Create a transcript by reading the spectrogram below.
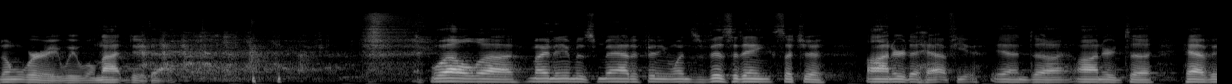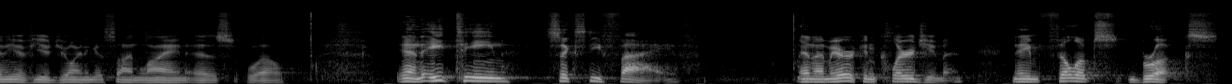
Don't worry, we will not do that. Well, uh, my name is Matt. If anyone's visiting, such a honor to have you, and uh, honored to have any of you joining us online as well. In 1865, an American clergyman named Phillips Brooks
